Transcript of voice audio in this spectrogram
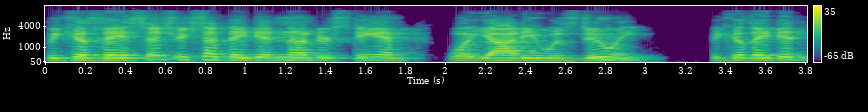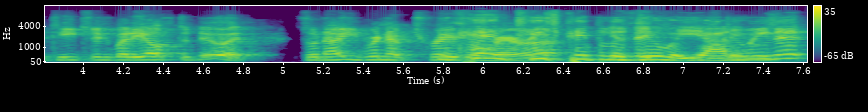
because they essentially said they didn't understand what Yadi was doing because they didn't teach anybody else to do it. So now you bring up Trey you can't teach people to do what Yadi doing was... it.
